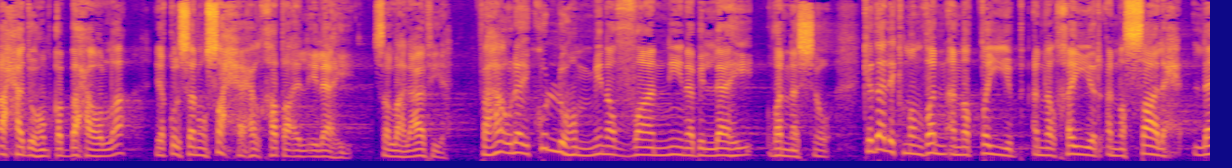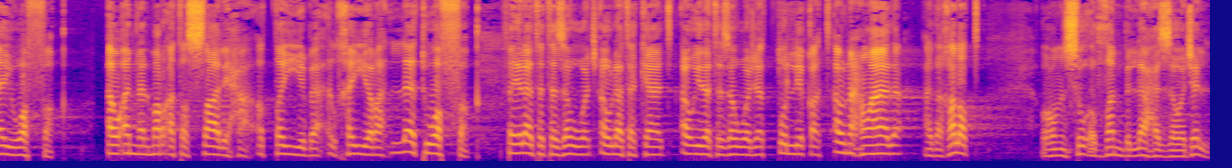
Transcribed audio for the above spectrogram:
أحدهم قبحه الله يقول سنصحح الخطأ الإلهي صلى الله العافية. فهؤلاء كلهم من الظانين بالله ظن السوء. كذلك من ظن أن الطيب أن الخير أن الصالح لا يوفق أو أن المرأة الصالحة الطيبة الخيرة لا توفق فهي لا تتزوج أو لا تكاد أو إذا تزوجت طلقت أو نحو هذا هذا غلط. وهو من سوء الظن بالله عز وجل.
